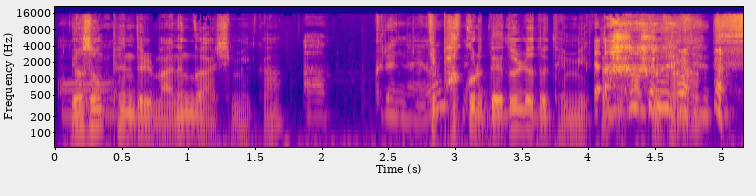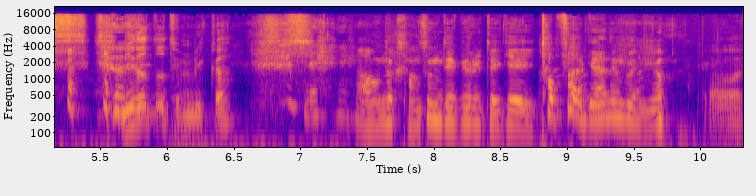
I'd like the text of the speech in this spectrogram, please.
어, 여성 팬들 많은 거 아십니까? 아, 그랬나요? 이렇게 밖으로 내돌려도 됩니까? 그 사람 믿어도 됩니까? 아 오늘 방송 데뷔를 되게 터프하게 하는군요. 어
